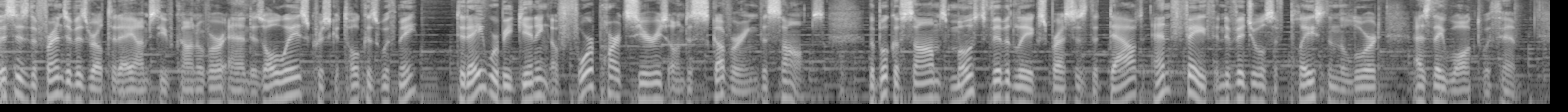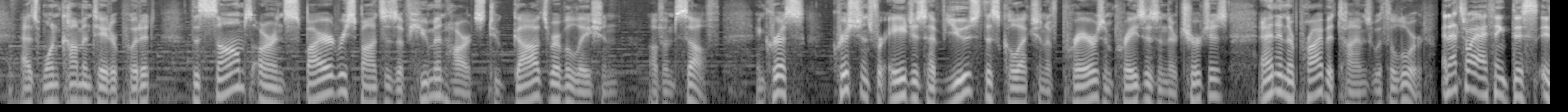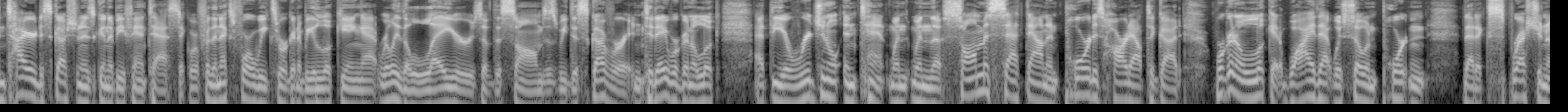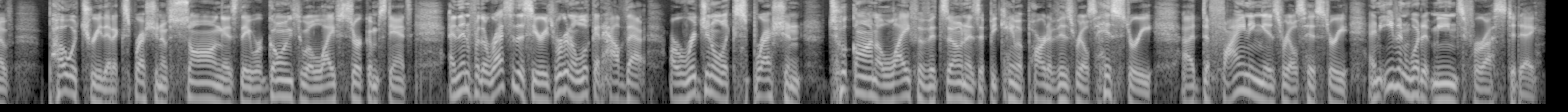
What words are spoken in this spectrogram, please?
This is the Friends of Israel Today. I'm Steve Conover, and as always, Chris Katulka is with me. Today, we're beginning a four part series on discovering the Psalms. The book of Psalms most vividly expresses the doubt and faith individuals have placed in the Lord as they walked with Him. As one commentator put it, the Psalms are inspired responses of human hearts to God's revelation of Himself. And Chris, Christians for ages have used this collection of prayers and praises in their churches and in their private times with the Lord. And that's why I think this entire discussion is going to be fantastic. For the next four weeks, we're going to be looking at really the layers of the Psalms as we discover it. And today we're going to look at the original intent. When, when the psalmist sat down and poured his heart out to God, we're going to look at why that was so important, that expression of poetry, that expression of song as they were going through a life circumstance. And then for the rest of the series, we're going to look at how that original expression took on a life of its own as it became a part of Israel's history, uh, defining Israel's history, and even what it means for us today.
